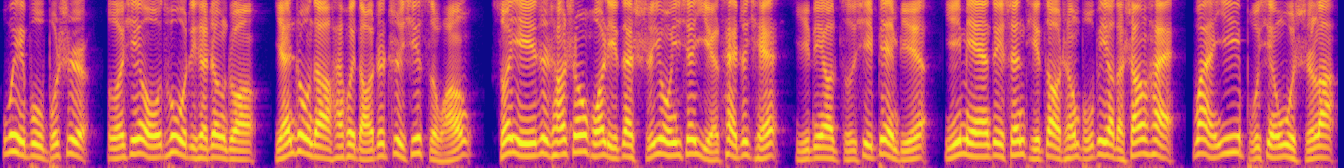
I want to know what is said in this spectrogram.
胃部不适、恶心呕吐这些症状，严重的还会导致窒息死亡。所以，日常生活里在食用一些野菜之前，一定要仔细辨别，以免对身体造成不必要的伤害。万一不幸误食了，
